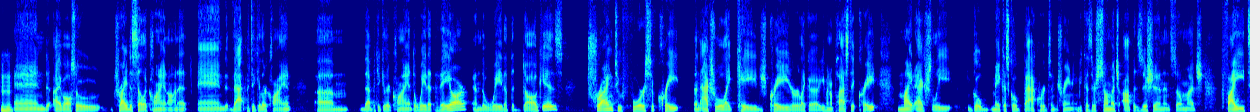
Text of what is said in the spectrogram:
mm-hmm. and I've also tried to sell a client on it, and that particular client, um, that particular client, the way that they are and the way that the dog is, trying to force a crate, an actual like cage crate or like a even a plastic crate, might actually go make us go backwards in training because there's so much opposition and so much fight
